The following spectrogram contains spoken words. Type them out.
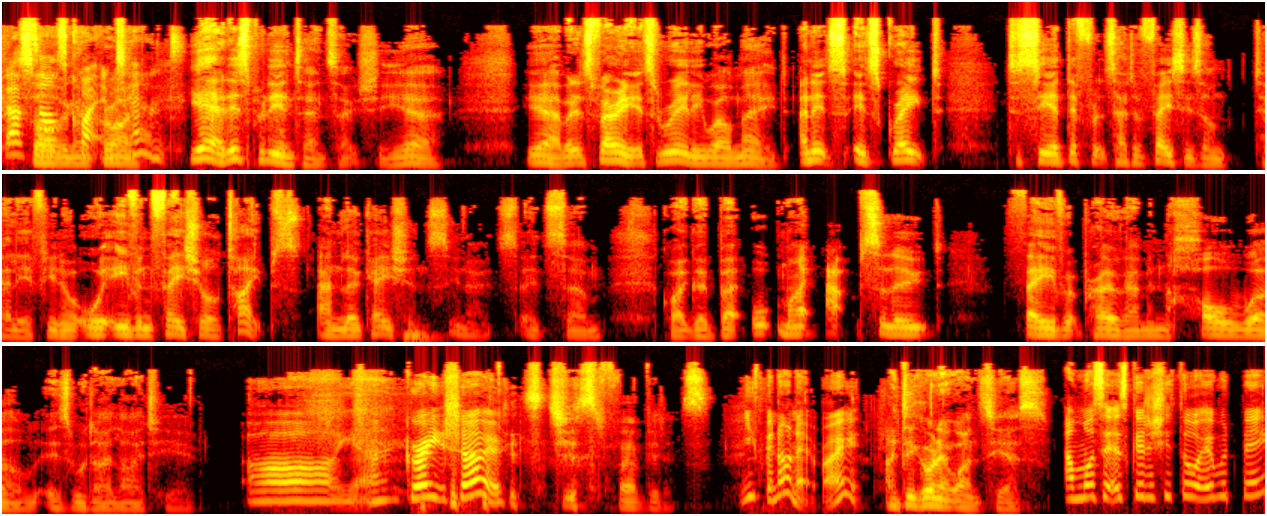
That sounds quite intense. Yeah, it is pretty intense actually. Yeah, yeah, but it's very, it's really well made, and it's it's great to see a different set of faces on telly, if you know, or even facial types and locations. You know, it's it's um, quite good. But my absolute favorite program in the whole world is Would I Lie to You? Oh, yeah. Great show. It's just fabulous. You've been on it, right? I did go on it once, yes. And was it as good as you thought it would be?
